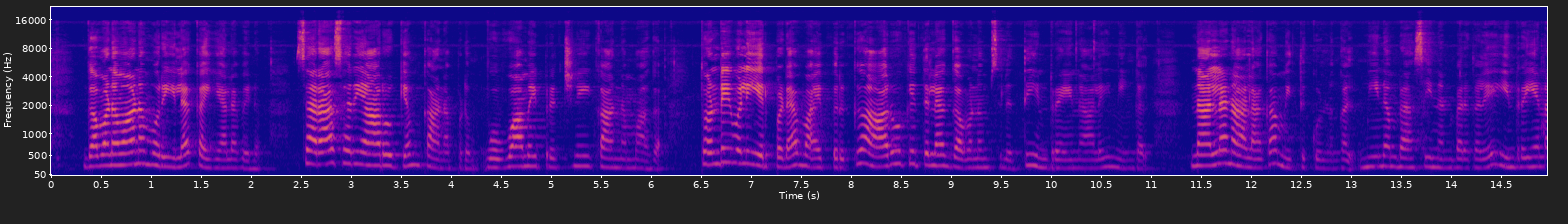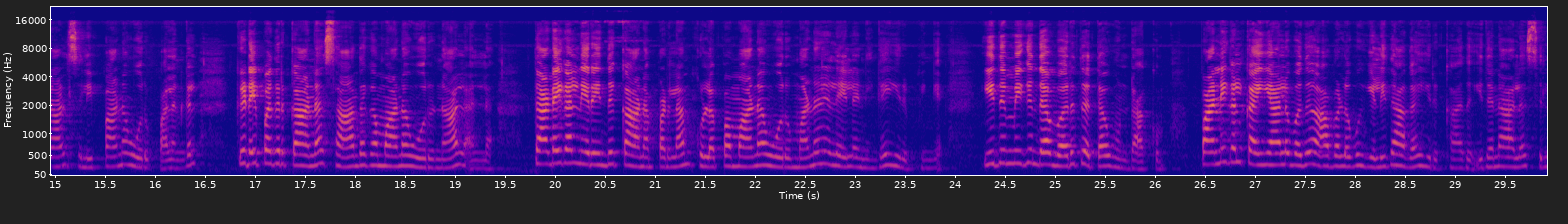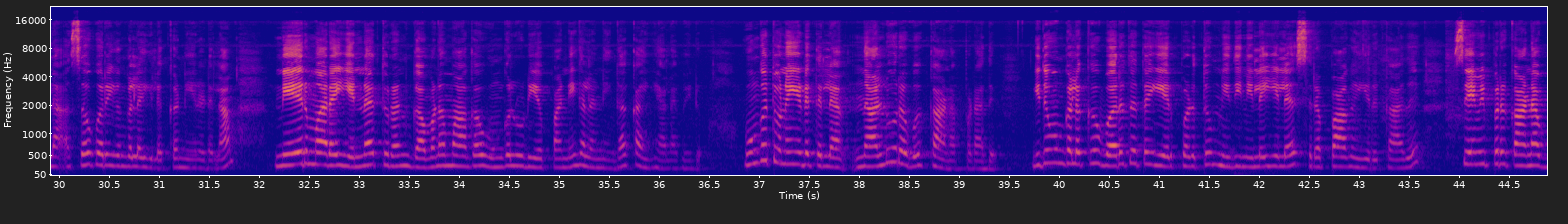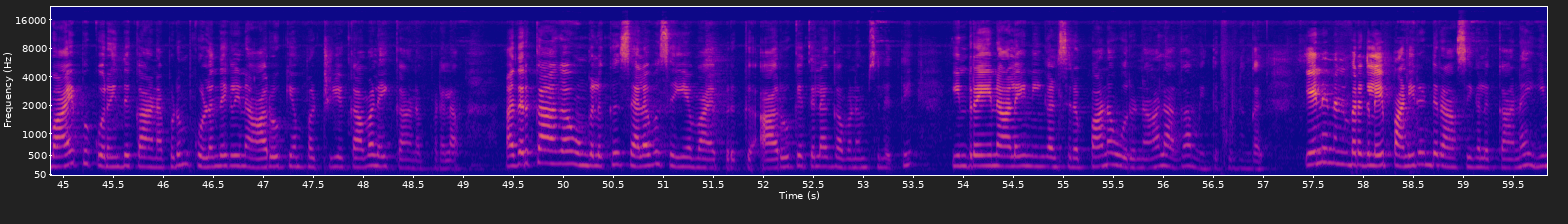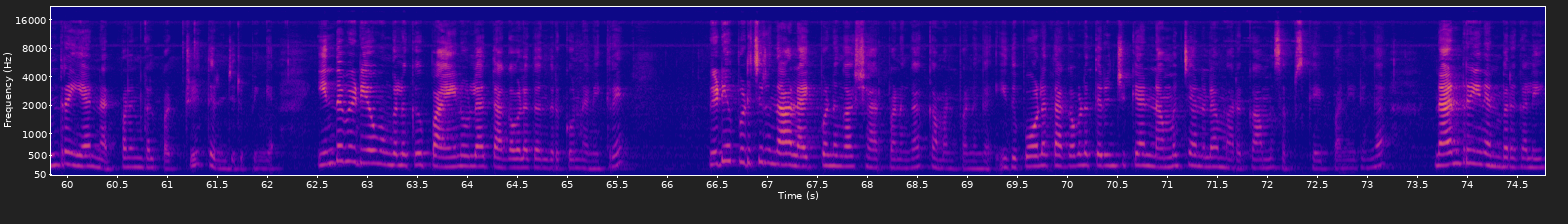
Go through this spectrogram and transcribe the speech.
கவனமான முறையில் கையாள வேண்டும். சராசரி ஆரோக்கியம் காணப்படும். ஒவ்வாமை பிரச்சனை காரணமாக தொண்டை வலி ஏற்பட வாய்ப்பிருக்கு ஆரோக்கியத்தில் கவனம் செலுத்தி இன்றைய நாளை நீங்கள் நல்ல நாளாக அமைத்து கொள்ளுங்கள். மீனம் ராசி நண்பர்களே இன்றைய நாள் செழிப்பான ஒரு பலன்கள் கிடைப்பதற்கான சாதகமான ஒரு நாள் அல்ல. தடைகள் நிறைந்து காணப்படலாம். குழப்பமான ஒரு மனநிலையில் நீங்கள் இருப்பீங்க. இது மிகுந்த வருத்தத்தை உண்டாக்கும். பணிகள் கையாளுவது அவ்வளவு எளிதாக இருக்காது. இதனால் சில அசௌகரியங்களை இழக்க நேரிடலாம். நேர்மறை எண்ணத்துடன் கவனமாக உங்களுடைய பணிகளை நீங்கள் கையாள வேண்டும். உங்கள் துணையிடத்தில் நல்லுறவு காணப்படாது. இது உங்களுக்கு வருத்தத்தை ஏற்படுத்தும். நிதி நிலையில் சிறப்பாக இருக்காது. சேமிப்பிற்கான வாய்ப்பு குறைந்து காணப்படும். குழந்தைகளின் ஆரோக்கியம் பற்றிய கவலை காணப்படலாம். அதற்காக உங்களுக்கு செலவு செய்ய வாய்ப்பு இருக்குது ஆரோக்கியத்தில் கவனம் செலுத்தி இன்றைய நாளை நீங்கள் சிறப்பான ஒரு நாளாக அமைத்து கொள்ளுங்கள். ஏன நண்பர்களே பனிரெண்டு ராசிகளுக்கான இன்றைய நட்பலன்கள் பற்றி தெரிஞ்சிருப்பீங்க. இந்த வீடியோ உங்களுக்கு பயனுள்ள தகவலை தந்திருக்கும்னு நினைக்கிறேன். வீடியோ பிடிச்சிருந்தா லைக் பண்ணுங்கள் ஷேர் பண்ணுங்கள் கமெண்ட் பண்ணுங்கள் இது போல் தகவலை தெரிஞ்சுக்க நம்ம சேனலை மறக்காமல் சப்ஸ்கிரைப் பண்ணிவிடுங்க நன்றி நண்பர்களே.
